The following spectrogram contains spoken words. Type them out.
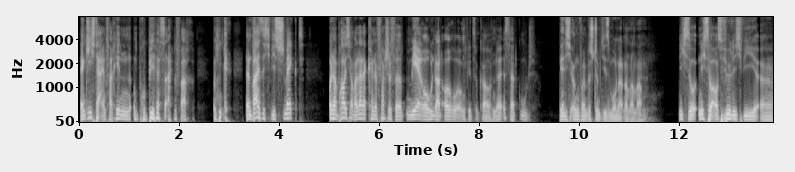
dann gehe ich da einfach hin und probiere es einfach. Und dann weiß ich, wie es schmeckt. Und dann brauche ich aber leider keine Flasche für mehrere hundert Euro irgendwie zu kaufen. Ne? Ist halt gut. Werde ich irgendwann bestimmt diesen Monat nochmal machen. Nicht so, nicht so ausführlich wie, äh,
